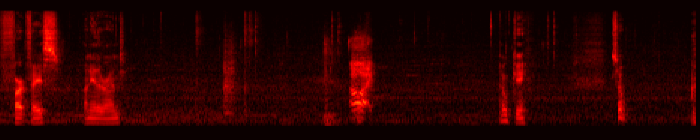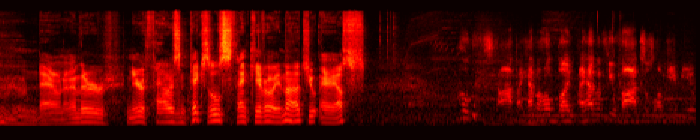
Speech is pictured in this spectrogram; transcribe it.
Fart face on the other end. Oh, Okay. So, Down another near a thousand pixels. Thank you very much, you ass. oh, stop. I have a whole bunch. I have a few boxes I'll give you.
